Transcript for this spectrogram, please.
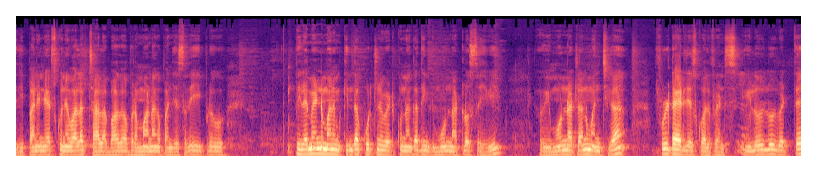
ఇది పని నేర్చుకునే వాళ్ళకి చాలా బాగా బ్రహ్మాండంగా పనిచేస్తుంది. ఇప్పుడు ఫిలమెంట్ మనం కింద కూర్చుని పెట్టుకున్నాక దీనికి మూడు నట్లు వస్తాయి ఇవి. ఈ మూడు నట్లను మంచిగా ఫుల్ టైట్ చేసుకోవాలి ఫ్రెండ్స్. ఈ లూజ్ లూజ్ పెడితే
